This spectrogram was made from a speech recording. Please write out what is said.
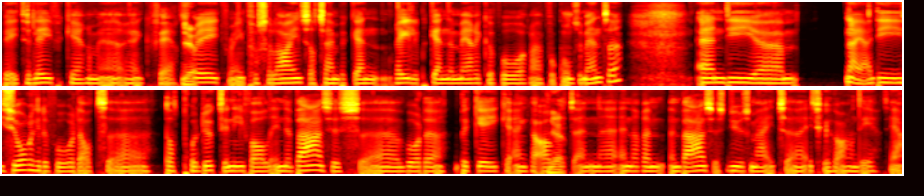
Beter Leven keurmerk. Fair Ja. Trade, Rainforest Alliance. Dat zijn bekend, redelijk bekende merken voor, eh, voor consumenten. En die, ehm, nou ja, die zorgen ervoor dat, eh, dat producten in ieder geval in de basis eh, worden bekeken en geaudit. En, eh, en er een, een basis duurzaamheid eh, is gegarandeerd. Ja.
